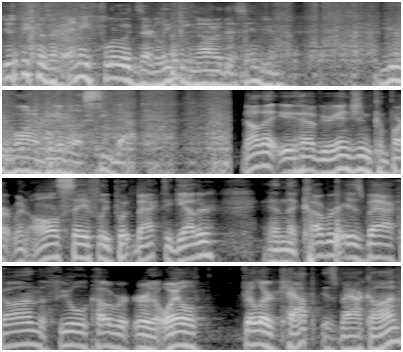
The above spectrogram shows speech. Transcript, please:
just because of any fluids that are leaking out of this engine. You would want to be able to see that. Now that you have your engine compartment all safely put back together and the cover is back on, the fuel cover or the oil filler cap is back on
